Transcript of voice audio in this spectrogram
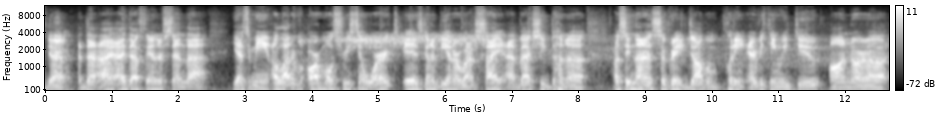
Yeah, that I, I definitely understand that. Yeah, to me, a lot of our most recent work is going to be on our website. I've actually done a, I would say, not a so great job on putting everything we do on our uh,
